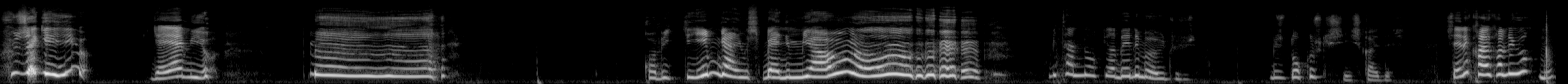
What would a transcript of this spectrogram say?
Füze geliyor. Gelemiyor. Komikliğim gelmiş benim ya. Bir tane Nokia benim öldürecek. Biz dokuz kişiyiz kardeş. Senin kalkanın yok mu?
